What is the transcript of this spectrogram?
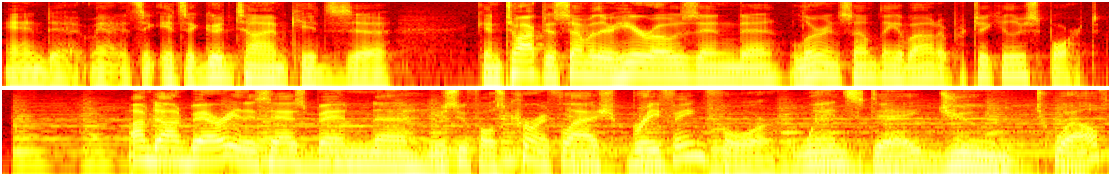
And uh, man, it's a, it's a good time. Kids uh, can talk to some of their heroes and uh, learn something about a particular sport. I'm Don Barry. This has been uh, Falls Current Flash briefing for Wednesday, June 12th.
